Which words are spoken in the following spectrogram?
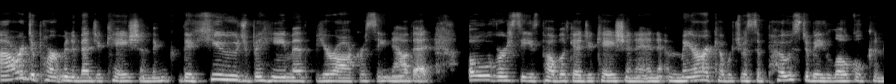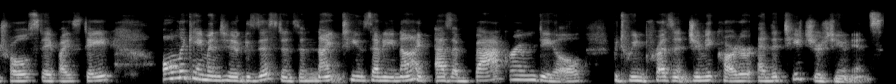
Our department of education the, the huge behemoth bureaucracy now that oversees public education in america which was supposed to be local control state by state only came into existence in 1979 as a backroom deal between President Jimmy Carter and the teachers' unions.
